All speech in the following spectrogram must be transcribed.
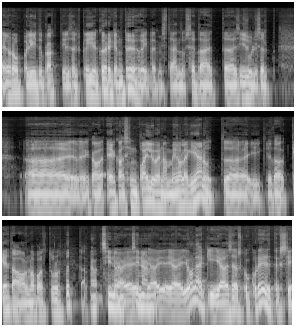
Euroopa Liidu praktiliselt kõige kõrgem tööhõive, mis tähendab seda, et äh, sisuliselt Äh, ega, ega siin palju enam ei olegi jäänud, äh, keda, keda on vabalt turult võtta. no on, siin on. ja, ja, ja ei olegi ja selles konkureeritakse,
